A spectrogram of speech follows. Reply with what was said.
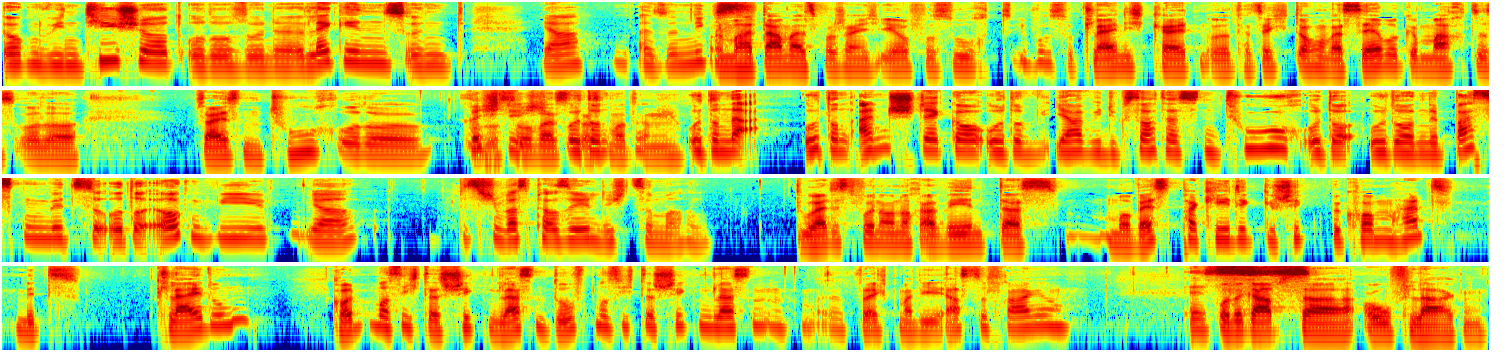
irgendwie ein T-Shirt oder so eine Leggings und ja, also nichts. Und man hat damals wahrscheinlich eher versucht, über so Kleinigkeiten oder tatsächlich doch mal was selber gemachtes oder sei es ein Tuch oder, Richtig. oder sowas, oder, dass man dann. oder, eine, oder ein Anstecker oder ja, wie du gesagt hast, ein Tuch oder, oder eine Baskenmütze oder irgendwie, ja, ein bisschen was persönlich zu machen. Du hattest vorhin auch noch erwähnt, dass man Westpakete geschickt bekommen hat mit Kleidung. Konnte man sich das schicken lassen? Durfte man sich das schicken lassen? Vielleicht mal die erste Frage. Es, Oder gab es da Auflagen?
